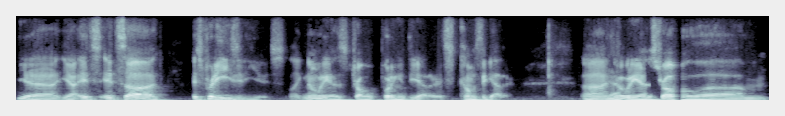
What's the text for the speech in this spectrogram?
Yeah, yeah. It's it's uh it's pretty easy to use. Like nobody has trouble putting it together. It comes together. Uh, yeah. Nobody has trouble um,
